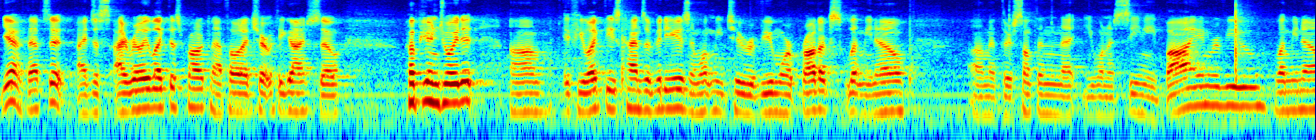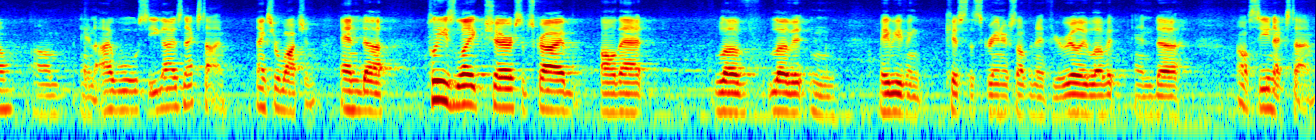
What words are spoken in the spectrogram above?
yeah, that's it. I just, I really like this product and I thought I'd share it with you guys. So hope you enjoyed it. Um, if you like these kinds of videos and want me to review more products, let me know. Um, if there's something that you want to see me buy and review, let me know. Um, and I will see you guys next time. Thanks for watching. And uh, please like, share, subscribe, all that. Love, love it, and maybe even kiss the screen or something if you really love it. And uh, I'll see you next time.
